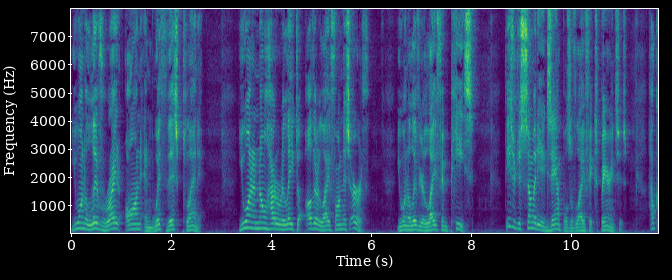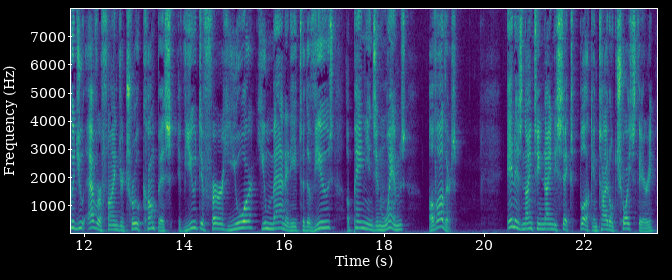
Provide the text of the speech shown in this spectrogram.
You want to live right on and with this planet. You want to know how to relate to other life on this earth. You want to live your life in peace. These are just some of the examples of life experiences. How could you ever find your true compass if you defer your humanity to the views, opinions, and whims of others? In his 1996 book entitled Choice Theory,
